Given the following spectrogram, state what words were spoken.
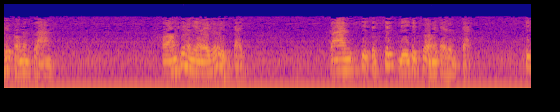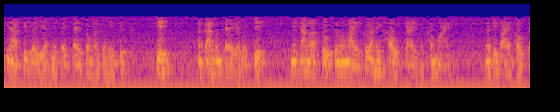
ที่ของกลางกลางของที่มันมีอะไรเลยใจ การที่จะคิดดีคิดชั่วไม่ใช่เรื่องใจ คิดหยาบคิดละเอียดไม่ใช่ใจตรงนั้นตรงนี้คือ จิตอาการต้องใจเรียกว่าจิต มีตั้งหลักสูตรขึ้นมาใหม่ เพื่อให้เข้าใจในคำหมายอธิบายเข้าใจ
